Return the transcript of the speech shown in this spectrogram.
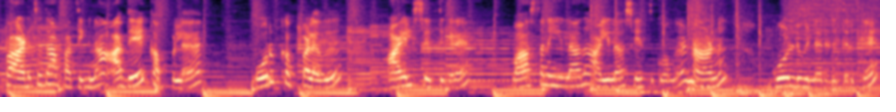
இப்போ அடுத்ததாக பார்த்தீங்கன்னா அதே கப்பில் ஒரு கப் அளவு ஆயில் சேர்த்துக்கிறேன். வாசனை இல்லாத ஆயிலாக சேர்த்துக்கோங்க. நான் கோல்டு வின்னர் எடுத்திருக்கேன்.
